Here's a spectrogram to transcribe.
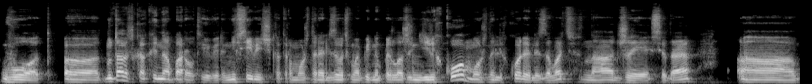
Вот. Э, ну, так же, как и наоборот, я уверен. Не все вещи, которые можно реализовать в мобильном приложении легко, можно легко реализовать на JS, да. А,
